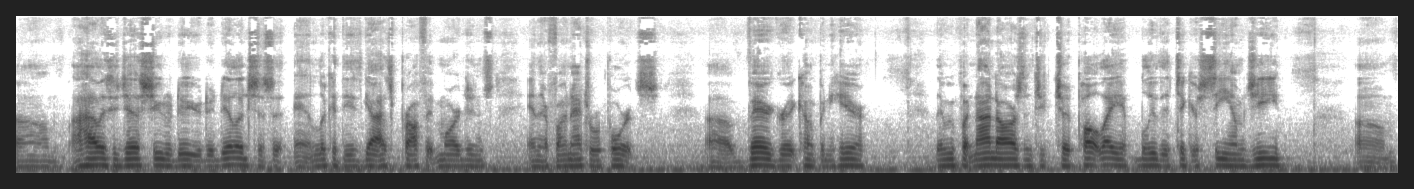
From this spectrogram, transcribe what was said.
Um, I highly suggest you to do your due diligence and look at these guys' profit margins and their financial reports. Uh, very great company here. Then we put nine dollars into Chipotle. I believe the ticker CMG. Um,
